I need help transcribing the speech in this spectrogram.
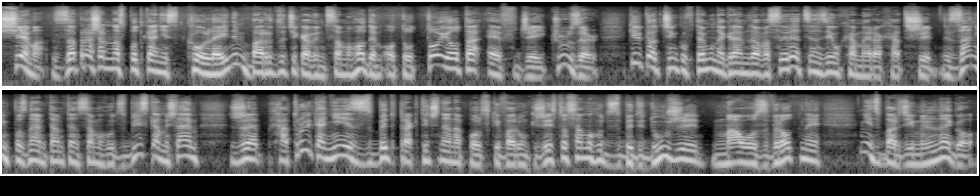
Siema, zapraszam na spotkanie z kolejnym bardzo ciekawym samochodem. Oto Toyota FJ Cruiser. Kilka odcinków temu nagrałem dla Was recenzję Hammera H3. Zanim poznałem tamten samochód z bliska, myślałem, że H3 nie jest zbyt praktyczna na polskie warunki, że jest to samochód zbyt duży, mało zwrotny, nic bardziej mylnego.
